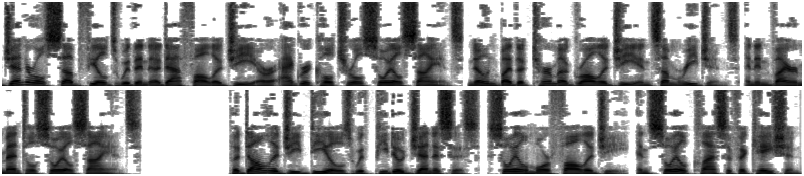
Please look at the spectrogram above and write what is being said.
General subfields within edaphology are agricultural soil science known by the term agrology in some regions and environmental soil science. Pedology deals with pedogenesis, soil morphology, and soil classification.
